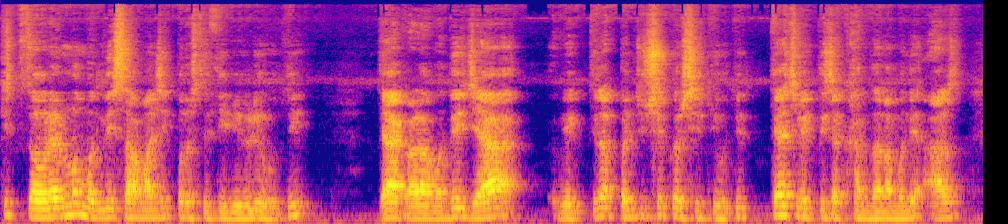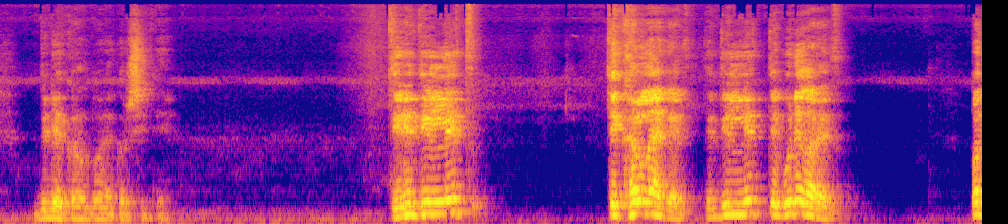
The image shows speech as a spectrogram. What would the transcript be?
की चौऱ्याण्णव मधली सामाजिक परिस्थिती वेगळी होती. त्या काळामध्ये ज्या व्यक्तीला पंचवीस एकर शेती होती त्याच व्यक्तीच्या खानदानामध्ये आज दीड एकर दोन एकर शेती आहे. तिने दिल्लीत ते खलनायक आहेत ते दिल्लीत ते गुन्हेगार आहेत पण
